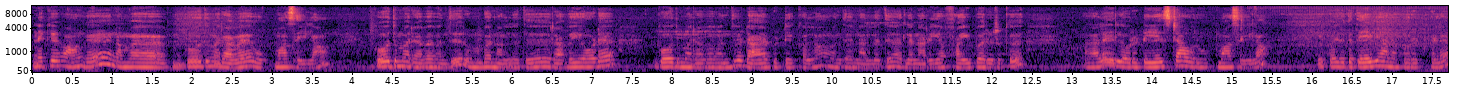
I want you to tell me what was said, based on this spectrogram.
இன்றைக்கி வாங்க நம்ம கோதுமை ரவை உப்புமா செய்யலாம். கோதுமை ரவை வந்து ரொம்ப நல்லது. ரவையோட கோதுமை ரவை வந்து டயபெட்டிக்கெல்லாம் வந்து நல்லது. அதில் நிறையா ஃபைபர் இருக்குது அதனால் இதில் ஒரு டேஸ்ட்டாக ஒரு உப்புமா செய்யலாம். இப்போ இதுக்கு தேவையான பொருட்களை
